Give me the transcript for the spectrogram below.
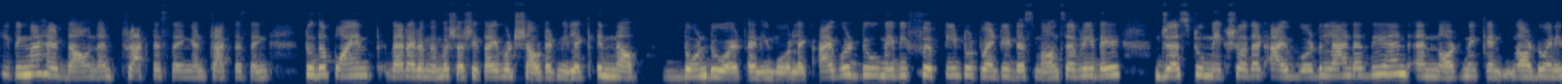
keeping my head down and practicing and practicing to the point that I remember Shashitai would shout at me, like, enough, don't do it anymore. Like, I would do maybe 15 to 20 dismounts every day just to make sure that I would land at the end and not make and not do any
